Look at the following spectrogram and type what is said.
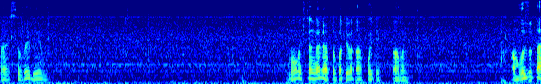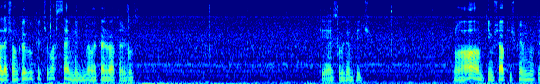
Hai să vedem. Mă, stânga-dreapta, poate... Ah, uite. Ah, bă. Am văzut alea și am crezut că ceva semne din alea care arată în jos. Ok, hai să vedem pe aici. A, am timp 17 minute.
